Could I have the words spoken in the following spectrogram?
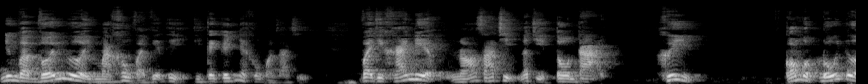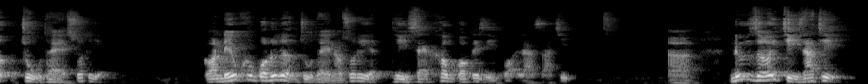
Nhưng mà với người mà không phải viễn thị, thì cái kính này không còn giá trị. Vậy thì khái niệm nó giá trị, nó chỉ tồn tại khi có một đối tượng chủ thể xuất hiện. Còn nếu không có đối tượng chủ thể nào xuất hiện, thì sẽ không có cái gì gọi là giá trị à, nữ giới chỉ giá trị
